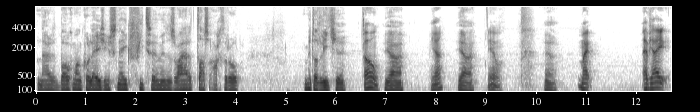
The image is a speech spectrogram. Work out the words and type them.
naar het Boogman College in Sneek fietsen met een zware tas achterop. Met dat liedje. Oh, Ja, ja? ja, Eeuw. ja. Maar heb jij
